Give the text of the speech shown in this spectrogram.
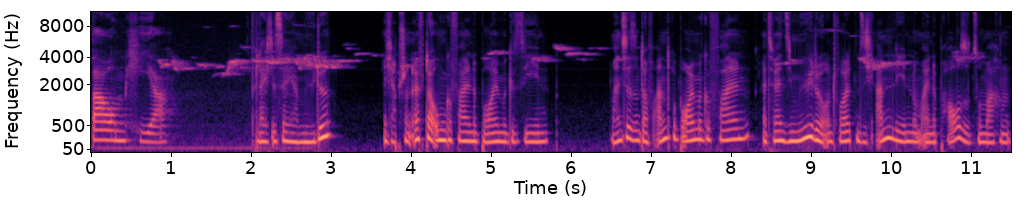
Baum hier? Vielleicht ist er ja müde? Ich habe schon öfter umgefallene Bäume gesehen. Manche sind auf andere Bäume gefallen, als wären sie müde und wollten sich anlehnen, um eine Pause zu machen.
